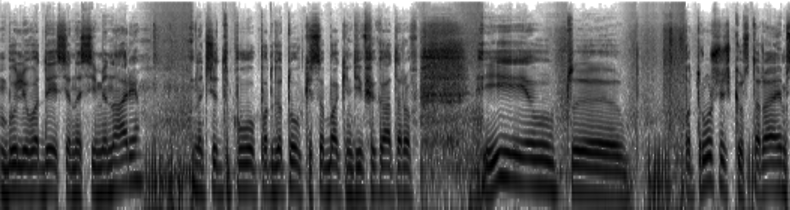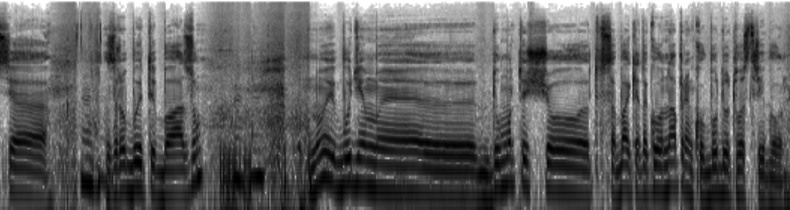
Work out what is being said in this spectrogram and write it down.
Были в Одесі на семінарі значит, по підготовці собак-ідентифікаторів. І от, е, потрошечку стараємося зробити базу. Ну і будемо е, думати, що собаки такого напрямку будуть востребовані.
